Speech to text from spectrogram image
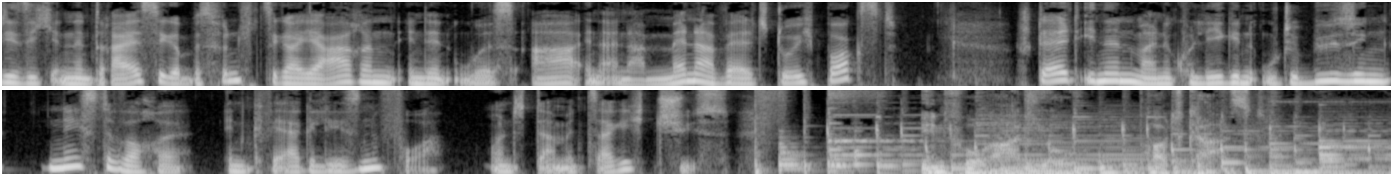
die sich in den 30er bis 50er Jahren in den USA in einer Männerwelt durchboxt, stellt Ihnen meine Kollegin Ute Büsing nächste Woche in Quergelesen vor. Und damit sage ich Tschüss. Inforadio Podcast.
